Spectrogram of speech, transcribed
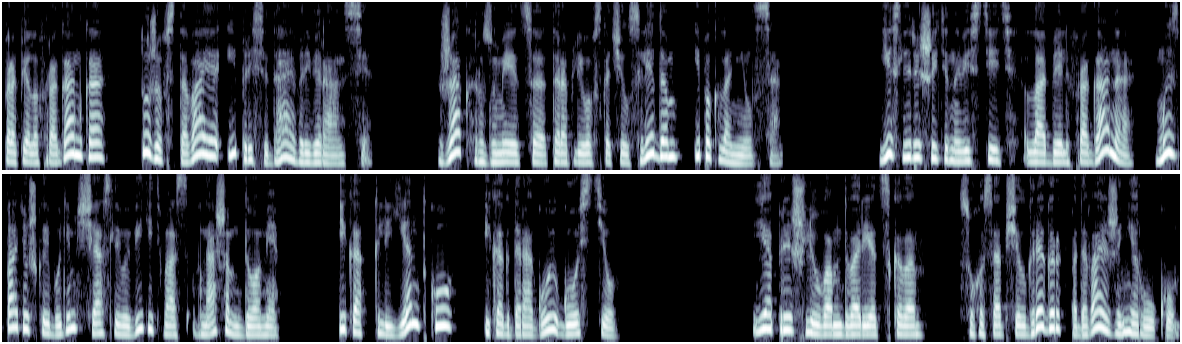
пропела фраганка, тоже вставая и приседая в реверансе. Жак, разумеется, торопливо вскочил следом и поклонился. Если решите навестить Лабель Фрагана, мы с батюшкой будем счастливы видеть вас в нашем доме. И как клиентку, и как дорогую гостью. Я пришлю вам дворецкого, сухо сообщил Грегор, подавая жене руку.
